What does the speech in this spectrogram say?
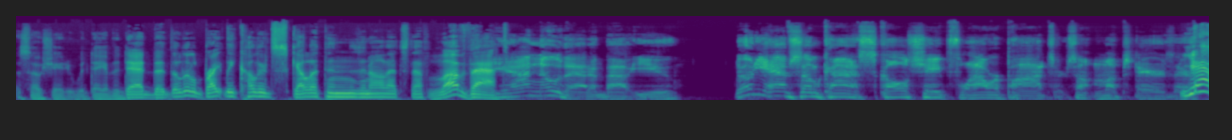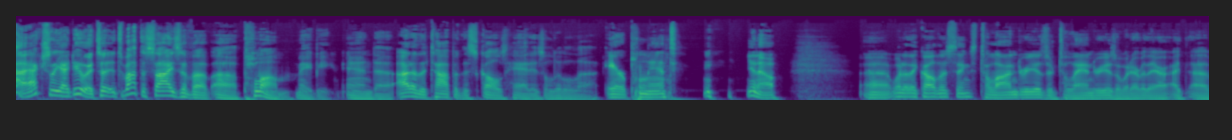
associated with Day of the Dead, the, the little brightly colored skeletons and all that stuff. Love that. Yeah, I know that about you. Don't you have some kind of skull shaped flower pots or something upstairs there? Yeah, actually, I do. It's a, it's about the size of a, a plum, maybe, and uh, out of the top of the skull's head is a little uh, air plant. you know, uh, what do they call those things? Talandrias or talandrias or whatever they are. I, uh,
